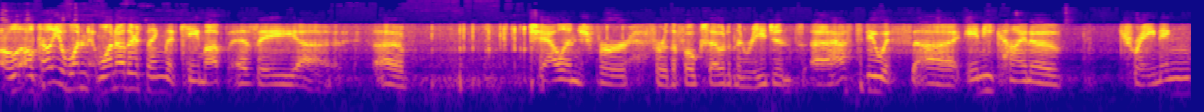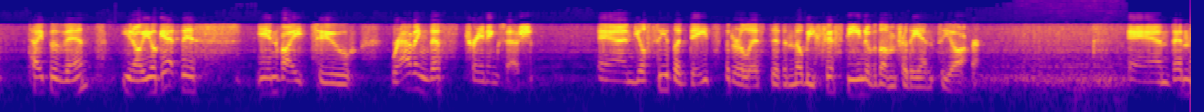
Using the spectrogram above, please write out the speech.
I'll, I'll tell you one one other thing that came up as a. Uh, uh, challenge for for the folks out in the regions uh, has to do with uh, any kind of training type event. You know, you'll get this invite to we're having this training session, and you'll see the dates that are listed, and there'll be 15 of them for the NCR. And then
